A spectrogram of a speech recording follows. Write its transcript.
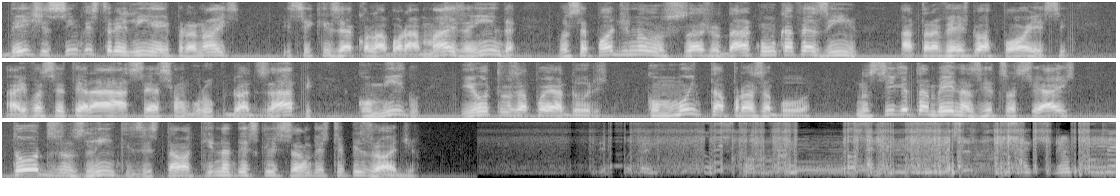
deixe cinco estrelinhas aí para nós e se quiser colaborar mais ainda, você pode nos ajudar com um cafezinho através do Apoia-se. Aí você terá acesso a um grupo do WhatsApp comigo e outros apoiadores, com muita prosa boa. Nos siga também nas redes sociais, todos os links estão aqui na descrição deste episódio. Nope.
